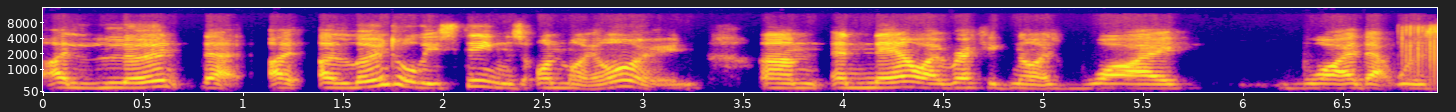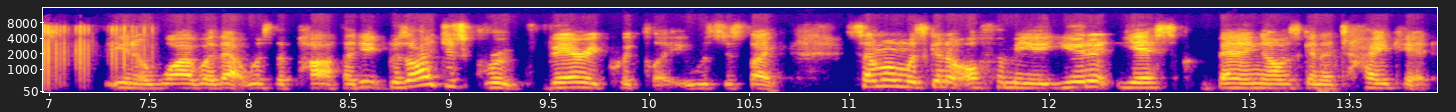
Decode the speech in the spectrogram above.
I learned that I, I learned all these things on my own, um, and now I recognize why why that was you know why that was the path i did. Because i just grew very quickly. It was just like someone was going to offer me a unit. Yes bang i was going to take it.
